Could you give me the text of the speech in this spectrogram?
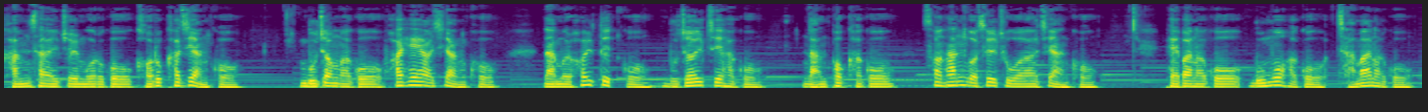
감사할 줄 모르고 거룩하지 않고 무정하고 화해하지 않고 남을 헐뜯고 무절제하고 난폭하고 선한 것을 좋아하지 않고 배반하고 무모하고 자만하고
